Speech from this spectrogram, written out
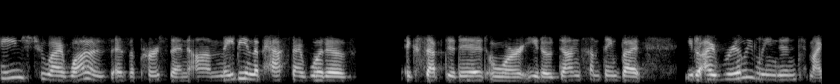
changed who I was as a person. Um, maybe in the past I would have accepted it or you know done something, but you know, I really leaned into my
